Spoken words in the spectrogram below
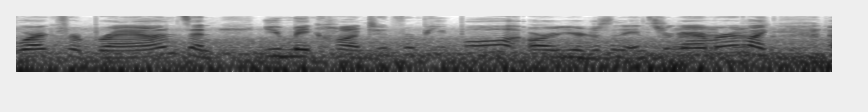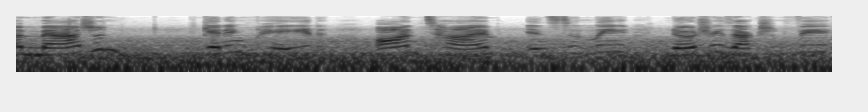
work for brands and you make content for people, or you're just an Instagrammer, Yeah, like imagine getting paid on time instantly, no transaction fee.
